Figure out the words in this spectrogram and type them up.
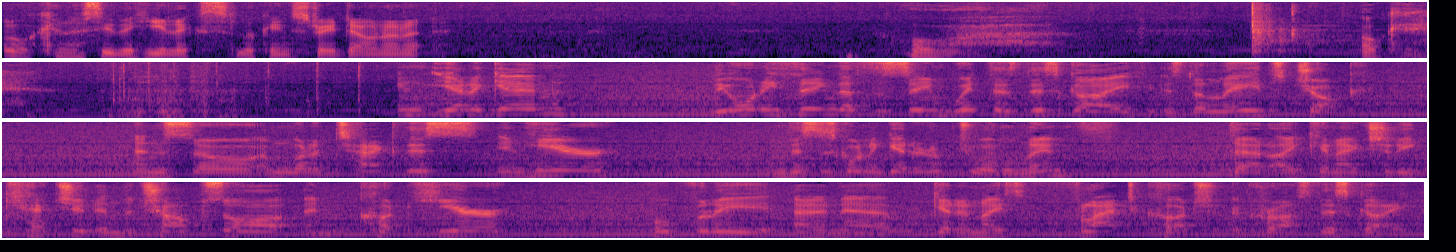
Oh, can I see the helix looking straight down on it? Oh. Okay. Yet again, the only thing that's the same width as this guy is the lathe chuck. And so I'm going to tack this in here and this is going to get it up to a length that I can actually catch it in the chop saw and cut here hopefully and um, get a nice flat cut across this guy.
